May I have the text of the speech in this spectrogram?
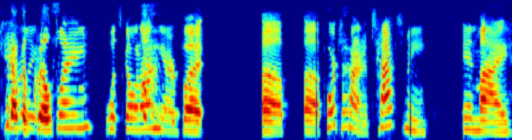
can't Got some really quills. explain what's going on here, but uh, uh, porcupine attacked me in my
